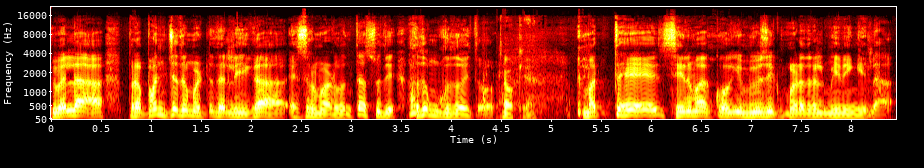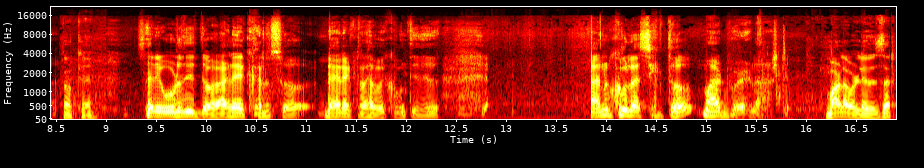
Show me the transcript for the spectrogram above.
ಇವೆಲ್ಲ ಪ್ರಪಂಚದ ಮಟ್ಟದಲ್ಲಿ ಈಗ ಹೆಸರು ಮಾಡುವಂಥ ಸುದ್ದಿ. ಅದು ಮುಗಿದೋಯ್ತು. ಓಕೆ ಮತ್ತೆ ಸಿನಿಮಾಕ್ಕೆ ಹೋಗಿ ಮ್ಯೂಸಿಕ್ ಮಾಡೋದ್ರಲ್ಲಿ ಮೀನಿಂಗ್ ಇಲ್ಲ. ಓಕೆ ಸರಿ ಉಳಿದಿದ್ದು ಹಳೆ ಕನಸು ಡೈರೆಕ್ಟರ್ ಆಗಬೇಕು ಅಂತಿದ್ದು ಅನುಕೂಲ ಸಿಕ್ತು ಮಾಡಿಬಿಡೋಣ ಅಷ್ಟೇ. ಭಾಳ ಒಳ್ಳೆಯದು ಸರ್.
